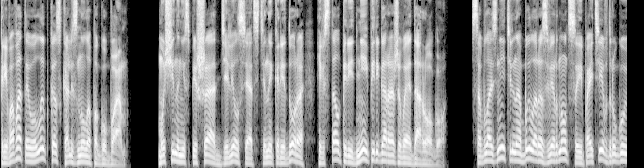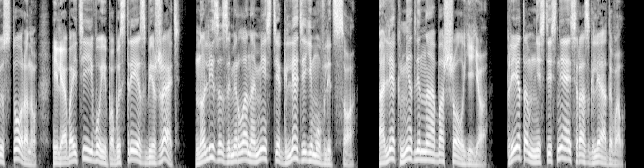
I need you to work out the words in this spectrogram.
кривоватая улыбка скользнула по губам. Мужчина не спеша отделился от стены коридора и встал перед ней, перегораживая дорогу. Соблазнительно было развернуться и пойти в другую сторону, или обойти его и побыстрее сбежать, но Лиза замерла на месте, глядя ему в лицо. Олег медленно обошел ее, при этом, не стесняясь, разглядывал,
